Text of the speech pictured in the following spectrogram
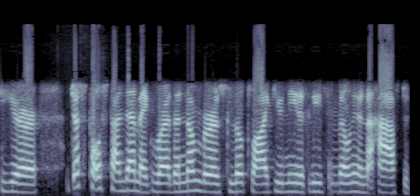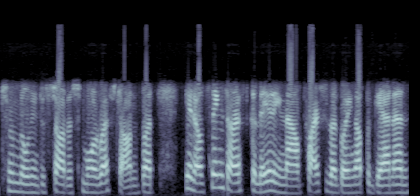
year, just post pandemic, where the numbers look like you need at least a million and a half to two million to start a small restaurant. But you know things are escalating now; prices are going up again, and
